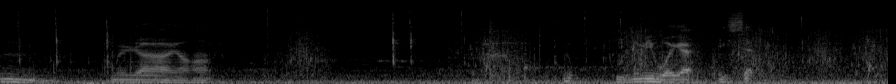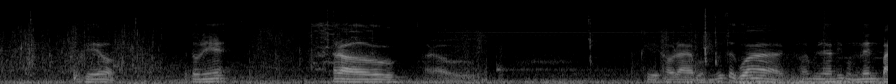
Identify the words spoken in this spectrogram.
อืม ไม่ได้นะฮะ ผีไม่มีหัวอีกไอ้แซดโอเคป่ะประตูนี้ฮัลโหลฮัลโหลโอเคเข้าได้ผมรู้สึกว่าครั้งที่แล้วที่ผมเล่นไป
